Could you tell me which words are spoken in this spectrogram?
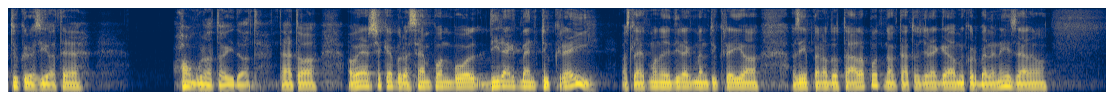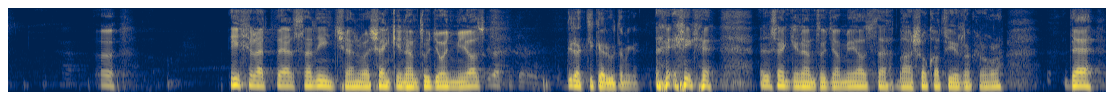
tükrözi a te hangulataidat. Tehát a, a versek ebből a szempontból direktben tükrei? Azt lehet mondani, hogy direktben tükrei a, az éppen adott állapotnak? Tehát, hogy reggel, amikor belenézel? A... Ihlet persze nincsen, vagy senki nem tudja, hogy mi az. Direkt kikerültem, igen. igen senki nem tudja mi az, de bár sokat írnak róla. De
